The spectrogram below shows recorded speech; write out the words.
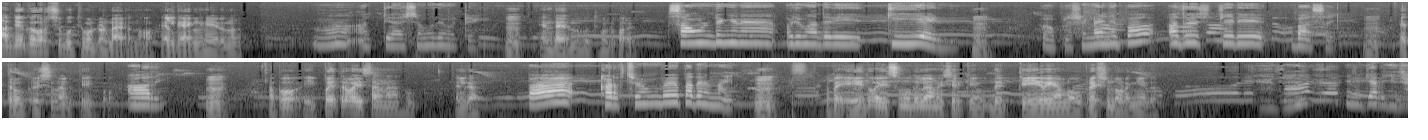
ആദ്യമൊക്കെ കുറച്ച് ബുദ്ധിമുട്ടുണ്ടായിരുന്നോ എൽഗ? എങ്ങനെയായിരുന്നു? അത്യാവശ്യം ബുദ്ധിമുട്ടേ. ഉം. എന്തായിരുന്നു ബുദ്ധിമുട്ട് പറയും. സൗണ്ട് ഇങ്ങനെ ഒരുമാതിരി കീ ആയിരുന്നു ഓപ്പറേഷൻ കഴിഞ്ഞപ്പോൾ അത് ഇച്ചിരി ബാസായി. എത്ര ഓപ്പറേഷൻ നടത്തി ഇപ്പോ? ആറ്. അപ്പോൾ ഇപ്പൊ എത്ര വയസ്സാണ്? ഇപ്പൊ കുറച്ചു മുമ്പ് പതിനൊന്നായി. അപ്പൊ അപ്പോൾ ഏത് വയസ്സ് മുതലാണ് ശരിക്കും ഇത് ക്ലിയർ ചെയ്യാനുള്ള ഓപ്പറേഷൻ തുടങ്ങിയത്? എനിക്കറിയില്ല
